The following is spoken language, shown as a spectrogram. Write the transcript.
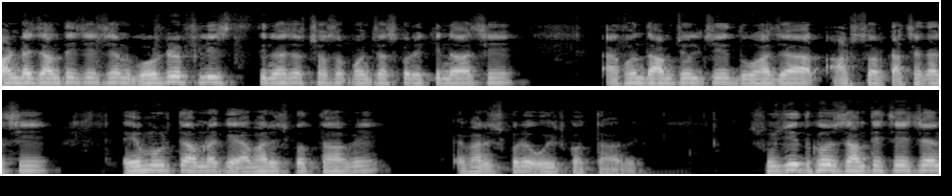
পান্ডা জানতে চেয়েছেন গোল্ডের ফ্লিস তিন হাজার ছশো পঞ্চাশ করে কিনা আছে। এখন দাম চলছে দু হাজার আটশোর কাছাকাছি। এই মুহূর্তে আপনাকে অ্যাভারেজ করতে হবে অ্যাভারেজ করে ওয়েট করতে হবে। সুজিত ঘোষ জানতে চেয়েছেন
